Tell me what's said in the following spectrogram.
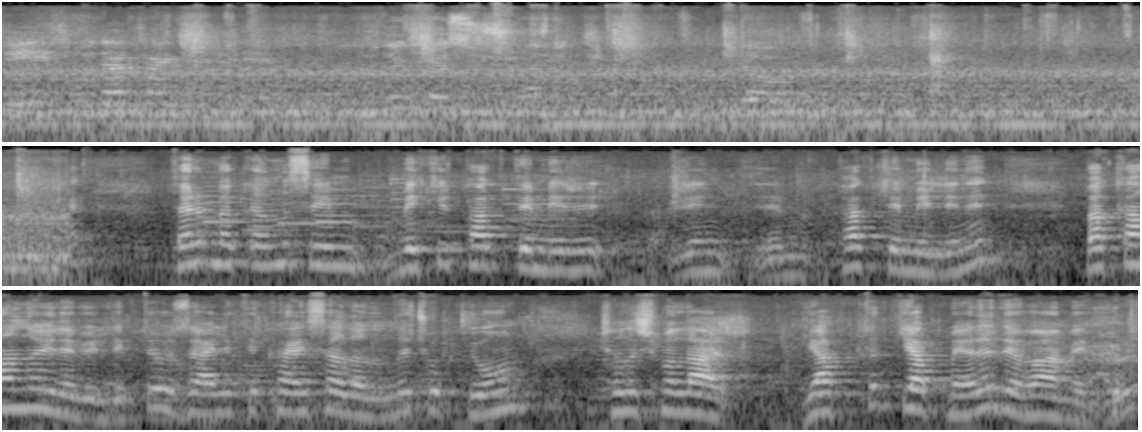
Şey, modern kayıtlı Tarım Bakanımız Sayın Bekir Pakdemir'in e, Pakdemirli'nin bakanlığıyla birlikte özellikle kayısı alanında çok yoğun çalışmalar yaptık, yapmaya da devam ediyoruz.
